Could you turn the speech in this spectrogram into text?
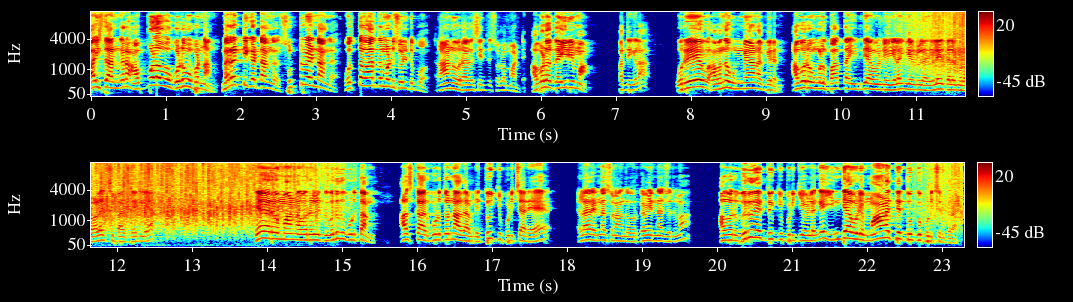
பாகிஸ்தான்காரன் அவ்வளவு கொடுமை பண்ணாங்க. மிரட்டி கட்டாங்க சுற்று வேண்டாங்க. ஒத்த வார்த்தை மட்டும் சொல்லிட்டு போ. ராணுவ ரகசியத்தை சொல்ல மாட்டேன். அவ்வளோ தைரியமா பார்த்தீங்களா ஒரே அவன் தான் உண்மையான வீரன். அவர் உங்களுக்கு பார்த்தா இந்தியாவுடைய இளைஞர்கள் இளைய தலைமுறை வளர்ச்சி பார்த்து தெரியலையா ஏ ரஹ்மான் அவர்களுக்கு விருது கொடுத்தாங்க. ஆஸ்கார் கொடுத்தோன்னா அதை அப்படி தூக்கி பிடிச்சாரு. எல்லாரும் என்ன சொன்னாங்க? அந்த ஒரு கவி என்ன சொல்லுமா? அவர் விருதை தூக்கி பிடிக்கவில்லைங்க இந்தியாவுடைய மானத்தை தூக்கி பிடிச்சிருக்கிறார்.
